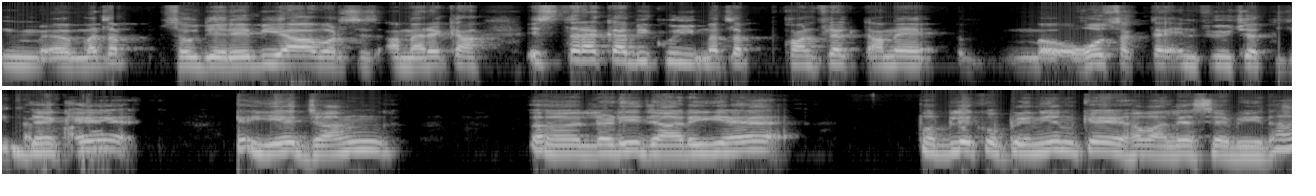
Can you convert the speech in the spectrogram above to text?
मतलब सऊदी अरेबिया वर्सेस अमेरिका इस तरह का भी कोई मतलब कॉन्फ्लिक्ट हमें हो सकता है इन फ्यूचर की देखें ये जंग लड़ी जा रही है पब्लिक ओपिनियन के हवाले से भी ना।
